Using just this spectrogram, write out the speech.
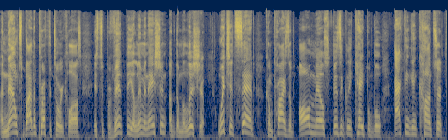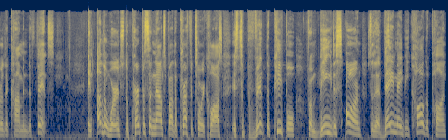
announced by the prefatory clause is to prevent the elimination of the militia, which it said comprised of all males physically capable acting in concert for the common defense. In other words, the purpose announced by the prefatory clause is to prevent the people from being disarmed so that they may be called upon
